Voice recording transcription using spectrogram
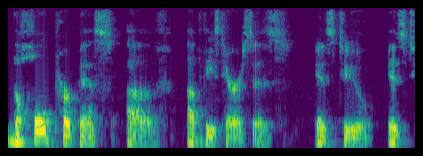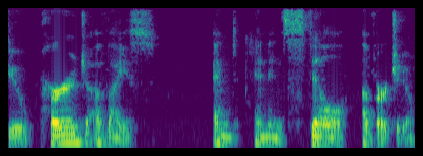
the whole purpose of of these terraces is to is to purge a vice and and instill a virtue.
